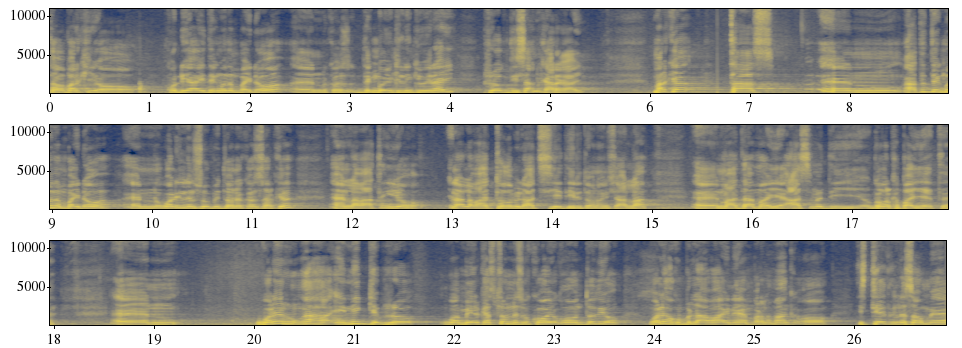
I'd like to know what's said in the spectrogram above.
tababarkii oo ku dhiyaay degmadan baydhabo degmooyinka linkiweeraay roogdiisa aan ka argaayo marka taas hata degmadan baydhabo wali lan soo bi doona konsalka labaatan iyo ilaa labaatan todoba labaatan sideed eri doona insha allah. Maadaama ay caasimadii gobolka baayeeta wali rungaha ini gebro waa meel kastonas kooy qoontadio wali ha ku bilaawahayna barlamaanka oo isteedka lasawm ee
